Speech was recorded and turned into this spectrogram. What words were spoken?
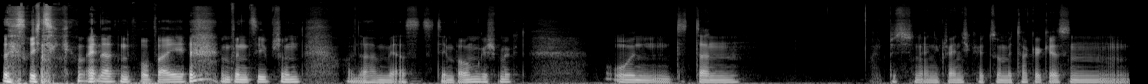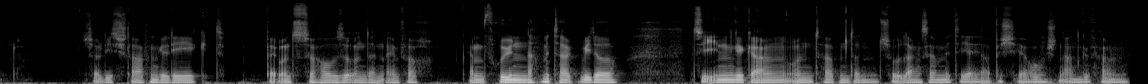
das richtige Weihnachten vorbei, im Prinzip schon. Und da haben wir erst den Baum geschmückt und dann ein bisschen eine Kleinigkeit zum Mittag gegessen und Charlies schlafen gelegt bei uns zu Hause und dann einfach am frühen Nachmittag wieder zu ihnen gegangen und haben dann so langsam mit der Bescherung schon angefangen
